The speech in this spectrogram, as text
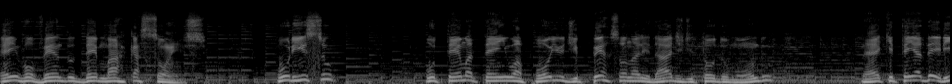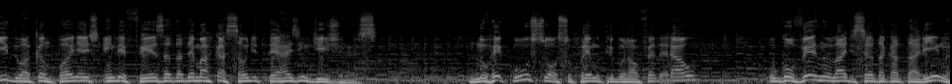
envolvendo demarcações. Por isso, o tema tem o apoio de personalidades de todo mundo, né, que tem aderido a campanhas em defesa da demarcação de terras indígenas. No recurso ao Supremo Tribunal Federal, o governo lá de Santa Catarina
